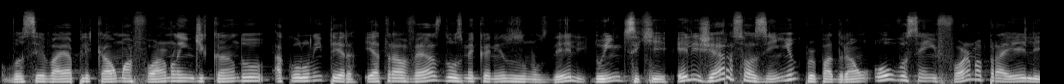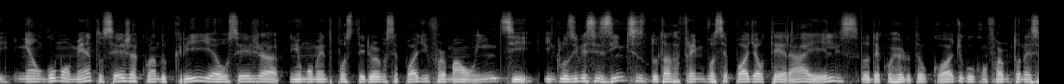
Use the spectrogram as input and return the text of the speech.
você vai aplicar uma fórmula indicando a coluna inteira. E através dos mecanismos dele, do índice que ele gera sozinho por padrão, ou você informa para ele em algum momento, seja quando cria, ou seja em um momento posterior, você pode informar um índice. Inclusive esses índices do DataFrame você pode alterar eles no decorrer do teu código conforme tua necessidade,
